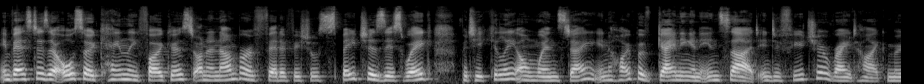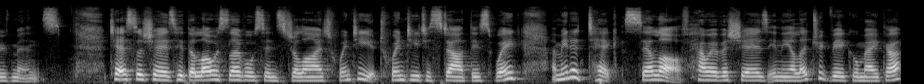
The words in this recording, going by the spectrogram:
Investors are also keenly focused on a number of Fed officials' speeches this week, particularly on Wednesday, in hope of gaining an insight insight into future rate hike movements. Tesla shares hit the lowest level since July 2020 to start this week amid a tech sell off. However, shares in the electric vehicle maker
